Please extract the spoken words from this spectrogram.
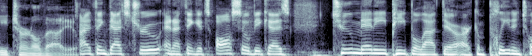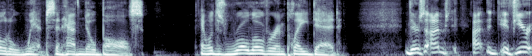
eternal value. I think that's true. And I think it's also because too many people out there are complete and total wimps and have no balls and will just roll over and play dead. There's, I'm, if you're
